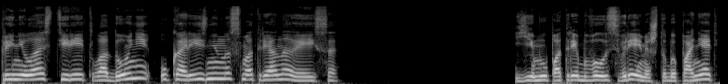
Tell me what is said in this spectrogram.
принялась тереть ладони, укоризненно смотря на Эйса. Ему потребовалось время, чтобы понять,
